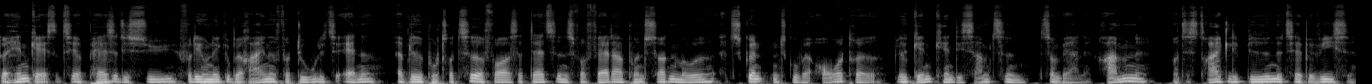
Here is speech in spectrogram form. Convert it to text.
der hengav sig til at passe de syge, fordi hun ikke blev regnet for duelig til andet, er blevet portrætteret for os af datidens forfattere på en sådan måde, at skønt den skulle være overdrevet, blev genkendt i samtiden som værende rammende og tilstrækkeligt bidende til at bevise,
